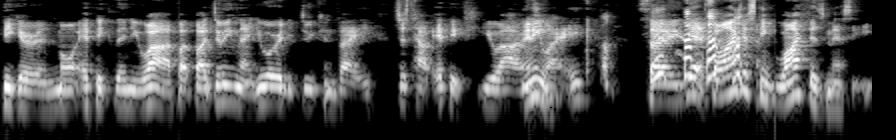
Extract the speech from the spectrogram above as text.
bigger and more epic than you are. But by doing that, you already do convey just how epic you are anyway. So yeah, so I just think life is messy.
